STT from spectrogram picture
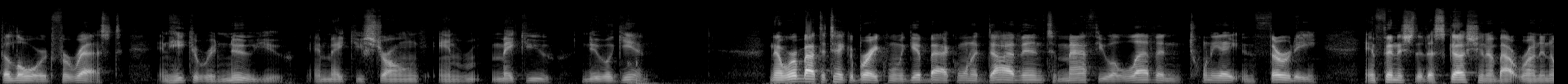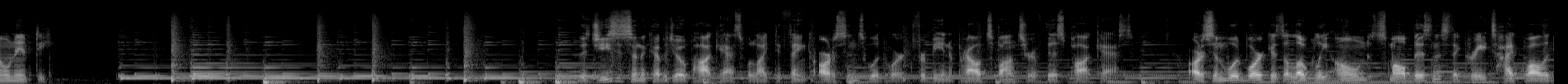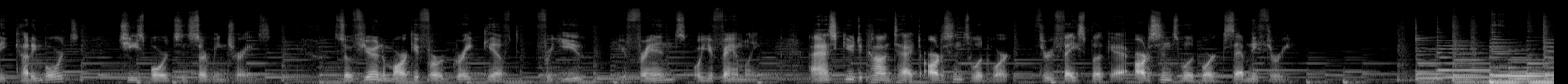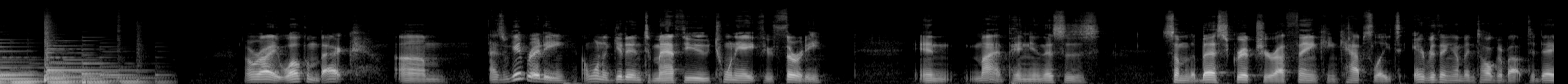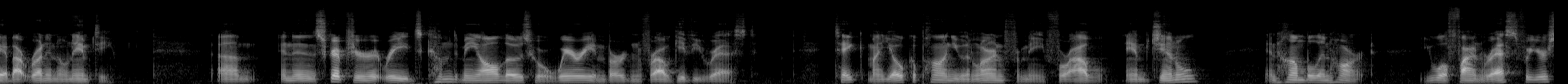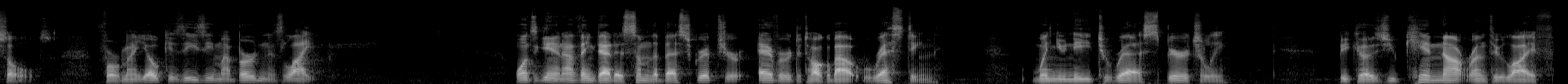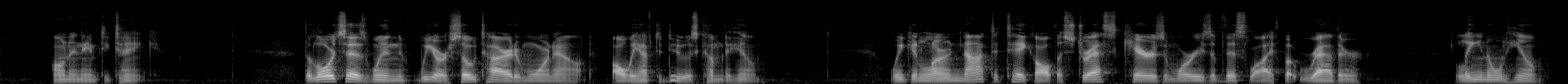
the Lord for rest, and He can renew you and make you strong and make you new again. Now we're about to take a break. When we get back, I want to dive into Matthew 11, 28, and 30 and finish the discussion about running on empty. Jesus and the Cup of Joe podcast would like to thank Artisans Woodwork for being a proud sponsor of this podcast. Artisan Woodwork is a locally owned small business that creates high quality cutting boards, cheese boards, and serving trays. So if you're in the market for a great gift for you, your friends, or your family, I ask you to contact Artisans Woodwork through Facebook at Artisans Woodwork 73. All right, welcome back. Um, as we get ready, I want to get into Matthew 28 through 30. In my opinion, this is some of the best scripture I think encapsulates everything I've been talking about today about running on empty. Um, and in the scripture it reads, Come to me, all those who are weary and burdened, for I'll give you rest. Take my yoke upon you and learn from me, for I am gentle and humble in heart. You will find rest for your souls, for my yoke is easy, my burden is light. Once again, I think that is some of the best scripture ever to talk about resting when you need to rest spiritually because you cannot run through life on an empty tank. The Lord says when we are so tired and worn out, all we have to do is come to Him. We can learn not to take all the stress, cares, and worries of this life, but rather lean on Him.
